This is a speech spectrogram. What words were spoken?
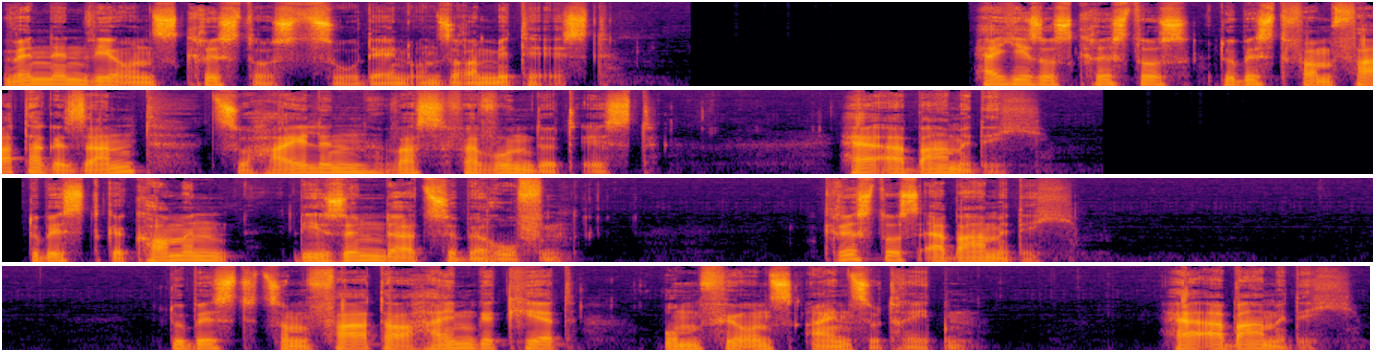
Wenden wir uns Christus zu, der in unserer Mitte ist. Herr Jesus Christus, du bist vom Vater gesandt, zu heilen, was verwundet ist. Herr, erbarme dich. Du bist gekommen, die Sünder zu berufen. Christus, erbarme dich. Du bist zum Vater heimgekehrt, um für uns einzutreten. Herr, erbarme dich.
